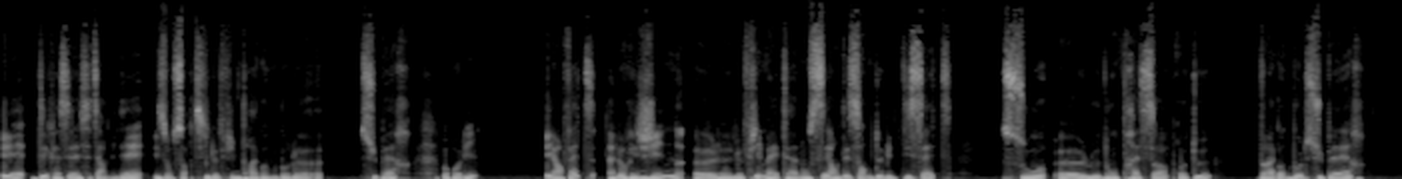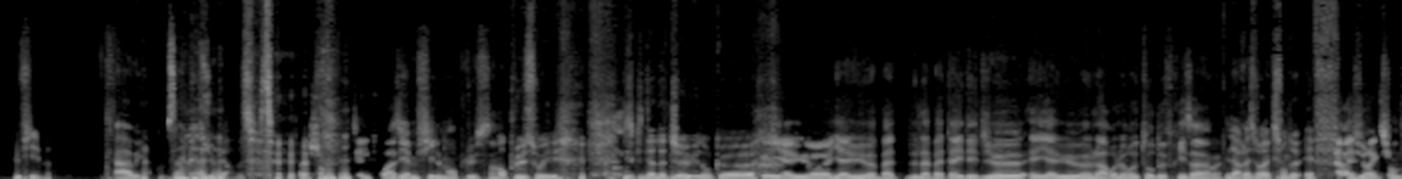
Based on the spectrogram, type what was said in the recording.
et dès que la série s'est terminée, ils ont sorti le film Dragon Ball euh, Super Broly. Et en fait, à l'origine, euh, le, film a été annoncé en décembre 2017 sous euh, le nom très sobre de Dragon Ball Super, le film. Ah oui. Comme ça. Eh ben, super. Sachant que c'était le troisième film en plus. hein. en plus, oui. Parce qu'il y en a déjà eu, donc euh, Oui, il y a eu, euh, il y a eu euh, bat- la bataille des dieux et il y a eu euh, la- le retour de Frieza. ouais. la résurrection de F. La résurrection de,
